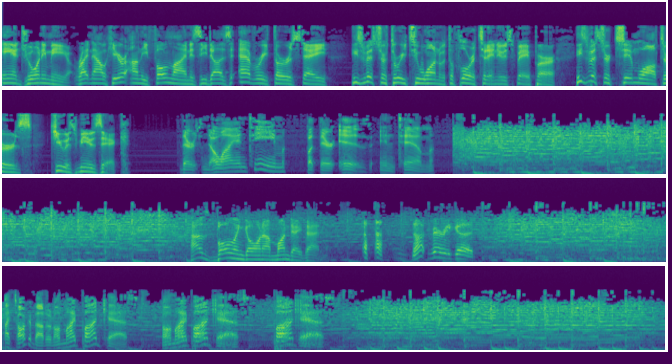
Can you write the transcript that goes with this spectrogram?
And joining me right now here on the phone line as he does every Thursday, he's Mr. 321 with the Florida Today newspaper. He's Mr. Tim Walters. Cue his music. There's no I in team, but there is in Tim. How's bowling going on Monday then? Not very good. I talk about it on my podcast. On my podcast. Podcast.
